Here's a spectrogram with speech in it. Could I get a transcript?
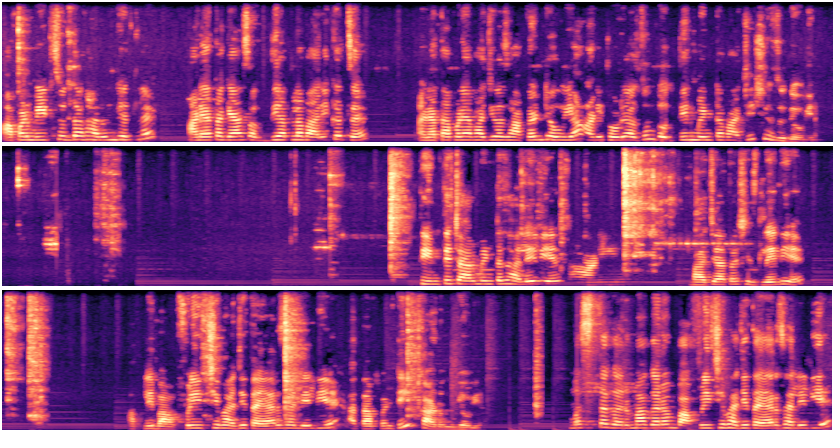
आपण मीठ सुद्धा घालून घेतलंय आणि आता गॅस अगदी आपला बारीकच आहे. आणि आता आपण या भाजीवर झाकण ठेवूया आणि थोडी अजून दोन तीन मिनिटं भाजी शिजू देऊया. तीन ते चार मिनिटं झालेली आहेत आणि भाजी आता शिजलेली आहे. आपली बाफळीची भाजी तयार झालेली आहे. आता आपण ती काढून घेऊया. मस्त गरमागरम बाफळीची भाजी तयार झालेली आहे.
